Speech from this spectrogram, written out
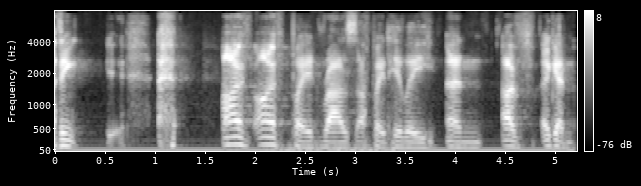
I think I've I've played Raz, I've played Hilly, and I've again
